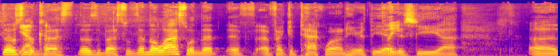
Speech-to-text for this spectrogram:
Those the are the best. Those are the best ones. And the last one that, if if I could tack one on here at the end, is the. Uh, uh,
